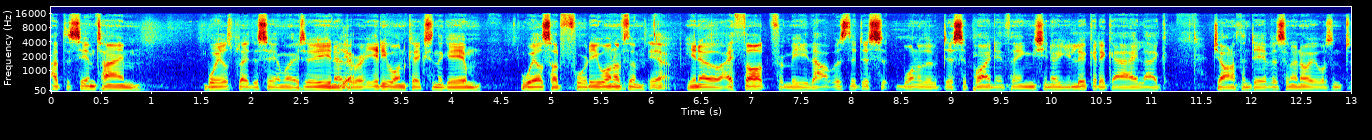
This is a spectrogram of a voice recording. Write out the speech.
at the same time, Wales played the same way too. You know, Yeah. there were 81 kicks in the game. Wales had 41 of them. Yeah. You know, I thought for me that was the dis- one of the disappointing things. You know, you look at a guy like Jonathan Davies, and I know he wasn't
